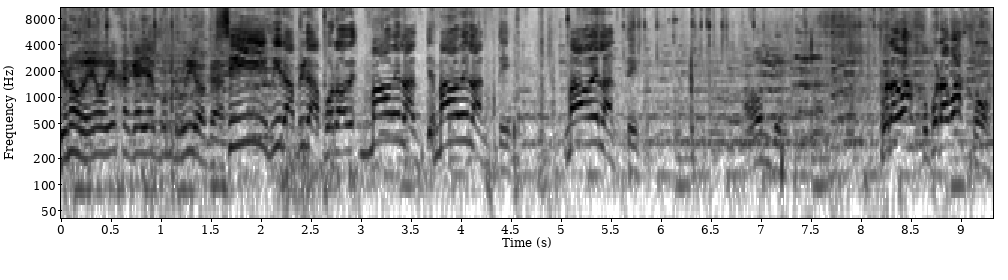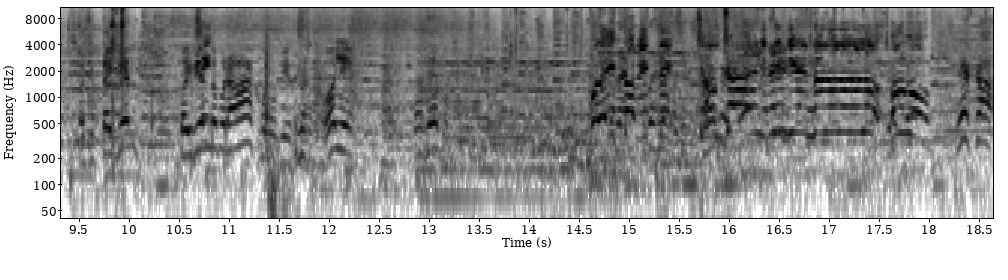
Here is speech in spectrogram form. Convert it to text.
Yo no veo, vieja, que haya algún ruido acá. Sí, mira, mira, por ade- más adelante, más adelante, más adelante. ¿A dónde? Por abajo, por abajo. Pues estáis viendo, estoy viendo por abajo, vieja. Oye, po. Por ahí está, ¿viste? Chau, chau, que estés bien. No, no, no, no, no. Vamos. ¡Vieja!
